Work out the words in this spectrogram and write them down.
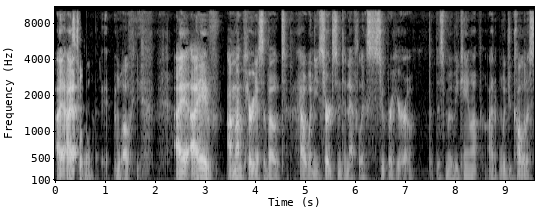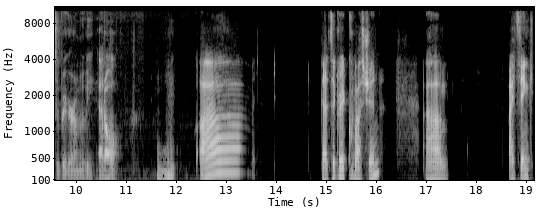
I, I, I still blame them. well, I I've I'm I'm curious about how when you searched into Netflix superhero that this movie came up. I, would you call it a superhero movie at all? Um, that's a great question. Um, I think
